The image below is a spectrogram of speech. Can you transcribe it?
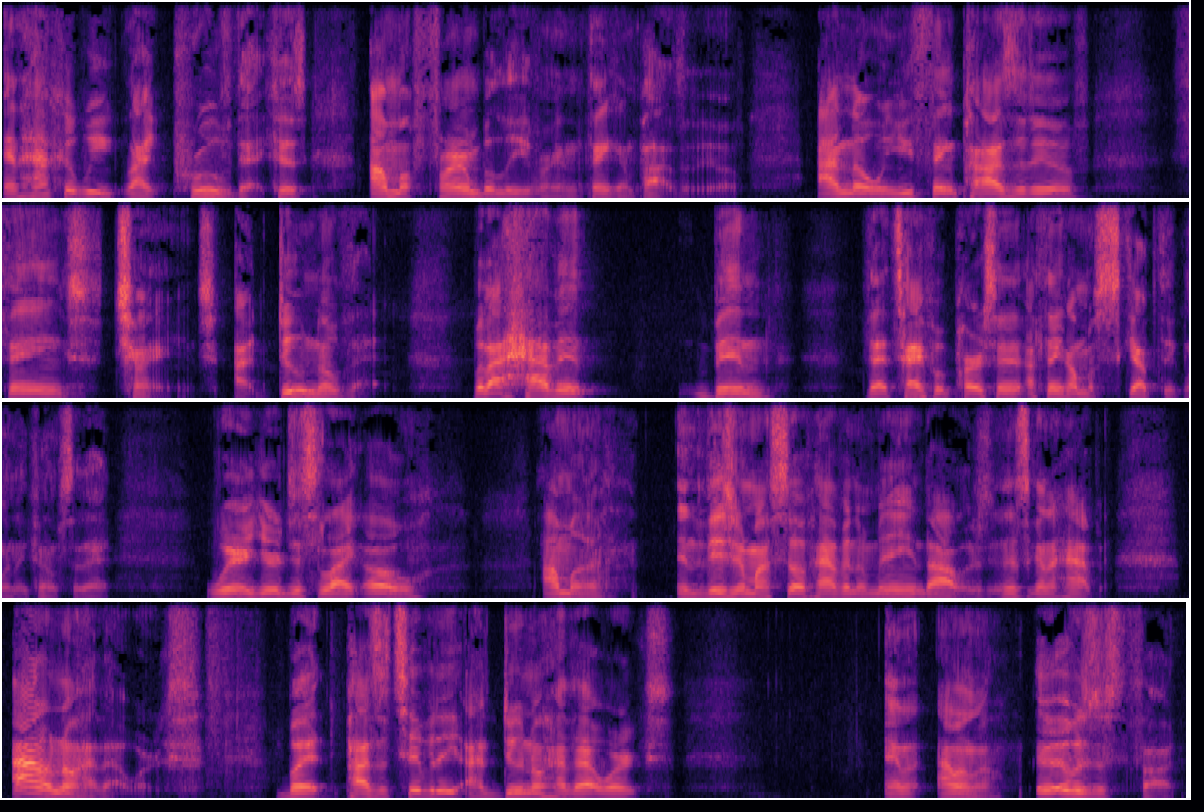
And how could we like prove that? Because I'm a firm believer in thinking positive. I know when you think positive, things change. I do know that. But I haven't been that type of person. I think I'm a skeptic when it comes to that, where you're just like, oh, I'm a envision myself having a million dollars and it's gonna happen. I don't know how that works, but positivity, I do know how that works, and I don't know. It, it was just a thought.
